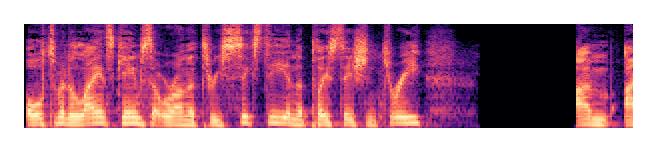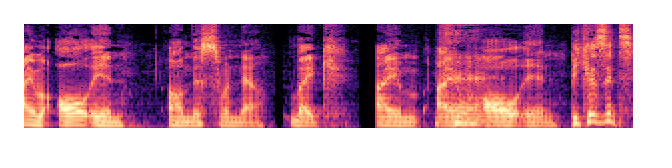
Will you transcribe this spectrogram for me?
Ultimate Alliance games that were on the 360 and the PlayStation 3. I'm I'm all in on this one now. Like I am I am all in because it's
